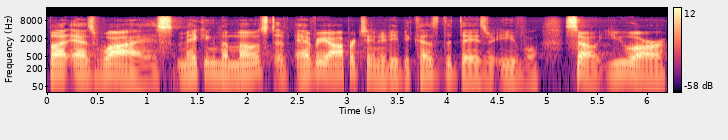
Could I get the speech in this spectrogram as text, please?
but as wise, making the most of every opportunity because the days are evil. So you are,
